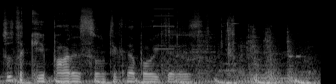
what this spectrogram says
Co takie pary są tych naboi teraz? teraz?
